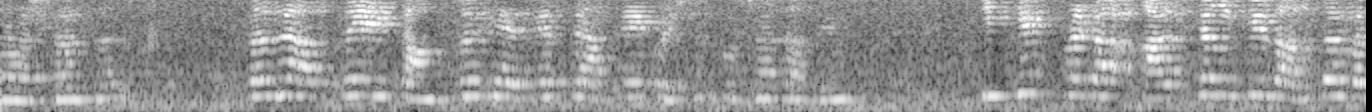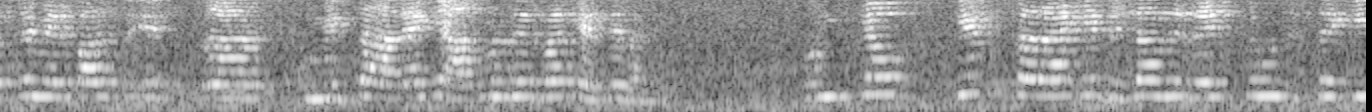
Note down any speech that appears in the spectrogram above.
नमस्कार, सर। सर, मैं आपसे काउंसलर की हैसियत से आपसे एक क्वेश्चन पूछना चाहती हूँ। कि किस प्रकार आजकल के ज़्यादातर बच्चे मेरे पास इस उम्मीद से आ रहे हैं कि आत्मनिर्भर कैसे बने? उनको किस तरह के दिशा निर्देश दूँ जिससे कि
